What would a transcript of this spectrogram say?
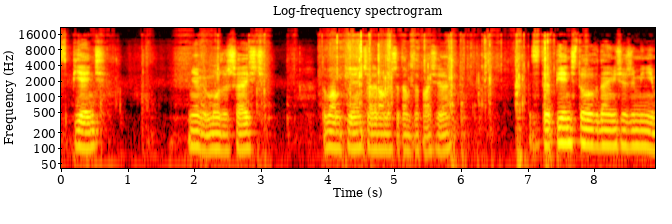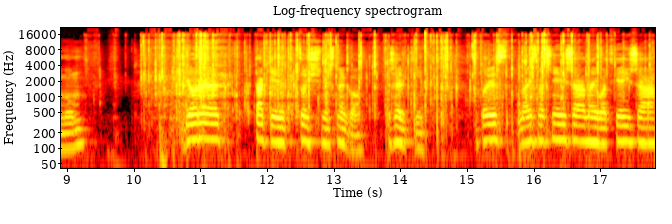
z 5. Nie wiem, może 6. To mam 5, ale mam jeszcze tam w zapasie. Więc te 5 to wydaje mi się, że minimum. Biorę takie coś śmiesznego. Żelki. To jest najsmaczniejsza, najłatwiejsza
